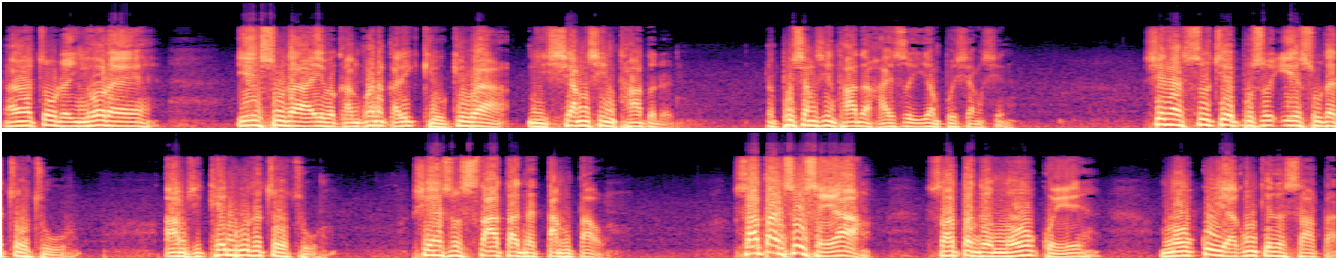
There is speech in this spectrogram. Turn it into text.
啊，做人以后呢，耶稣呢，又赶快的给你救救啊！你相信他的人，那不相信他的还是一样不相信。现在世界不是耶稣在做主，而是天父在做主。现在是撒旦在当道。撒旦是谁啊？撒旦的魔鬼，魔鬼啊，讲叫做撒旦。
